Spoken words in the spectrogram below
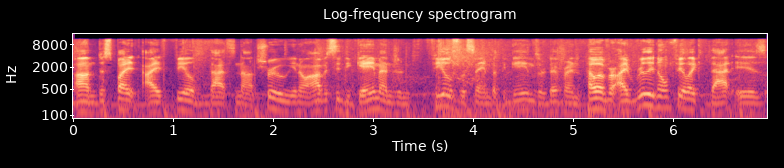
um, despite I feel that's not true. You know obviously the game engine feels the same but the games are different. However I really don't feel like that is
